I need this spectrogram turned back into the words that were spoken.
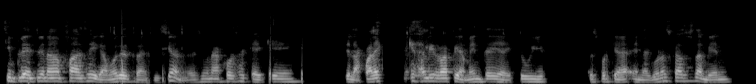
simplemente una fase, digamos, de transición, es una cosa que hay que, de la cual hay que salir rápidamente y hay que huir, pues porque en algunos casos también,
